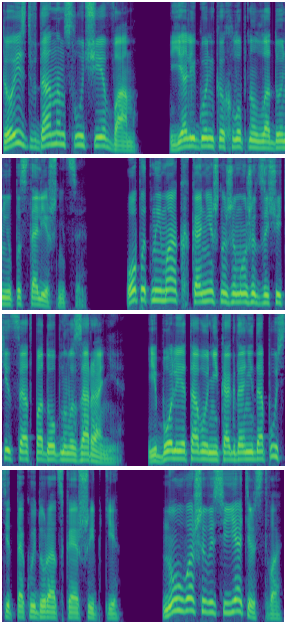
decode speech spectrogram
То есть в данном случае вам. Я легонько хлопнул ладонью по столешнице. Опытный маг, конечно же, может защититься от подобного заранее. И более того, никогда не допустит такой дурацкой ошибки. Но у вашего сиятельства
